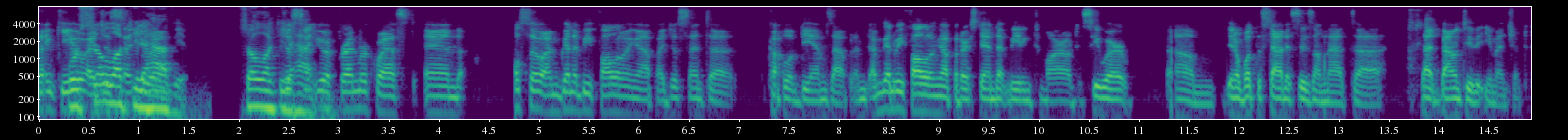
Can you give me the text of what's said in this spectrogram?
thank you. We're so lucky to have a, you. So lucky just to have Just sent you a friend request, and also I'm going to be following up. I just sent a couple of DMs out, but I'm, I'm going to be following up at our stand-up meeting tomorrow to see where, um, you know, what the status is on that uh, that bounty that you mentioned.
